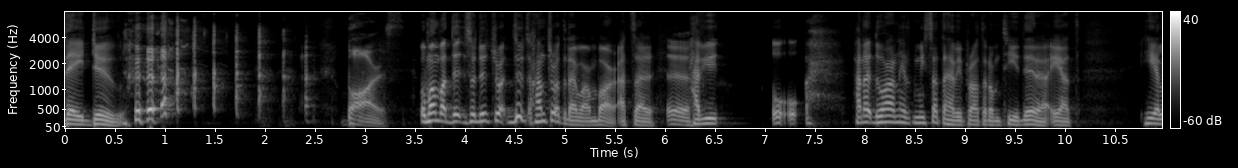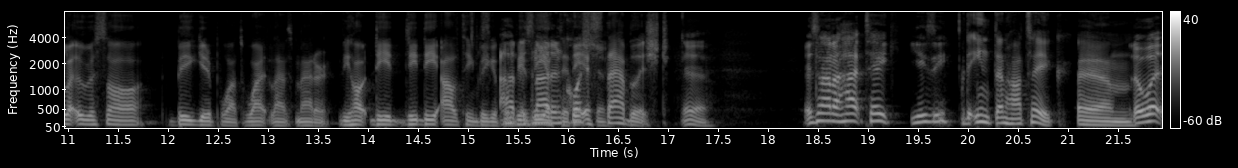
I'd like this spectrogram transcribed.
They do. Bars. Och man bara, du, så du du, han tror att det där var en bar. Att så här, have you, och, och, han, då har han helt missat det här vi pratade om tidigare. Är att hela USA bygger på att White Lives Matter. Vi har, det, det, det allting bygger på. Uh, vi vet det. Det är established. Yeah. It's not a hot take, Yeezy. Det är inte en hot take. Um, No, what?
